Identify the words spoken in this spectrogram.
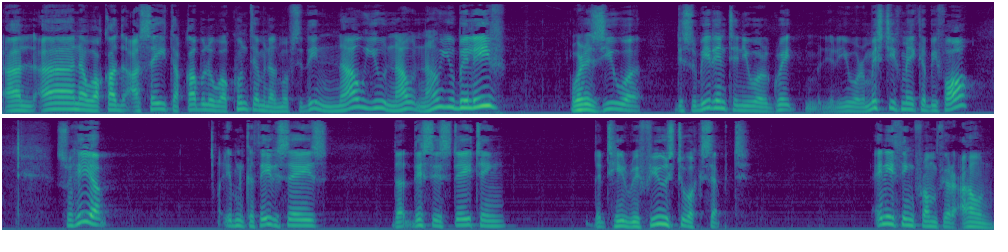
Al-ana wa qad asayta qablu wa kunta min al-mufsidin. Now you, now, now you believe, whereas you were disobedient and you were a great, you were a mischief maker before. So here, Ibn Kathir says that this is stating that he refused to accept anything from Fir'aun.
